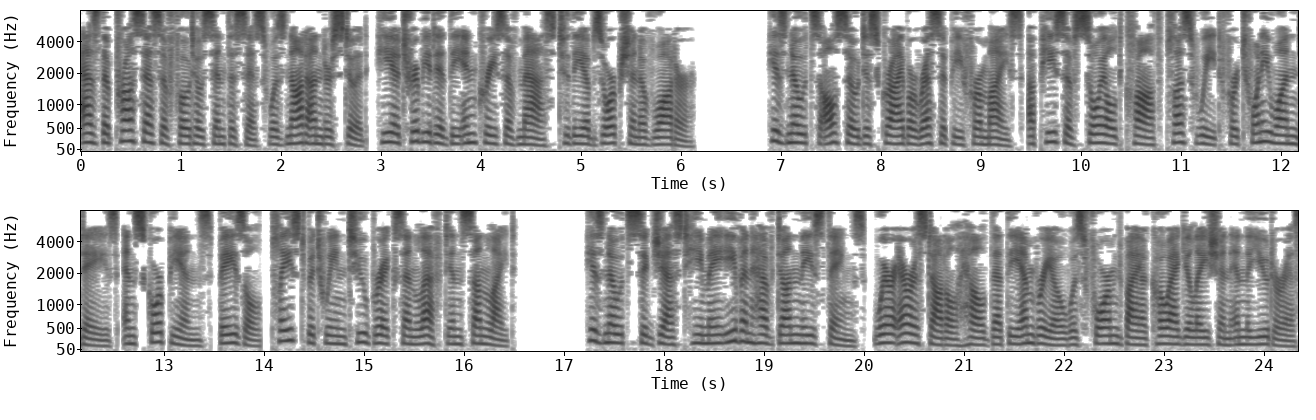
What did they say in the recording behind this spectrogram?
As the process of photosynthesis was not understood, he attributed the increase of mass to the absorption of water. His notes also describe a recipe for mice a piece of soiled cloth plus wheat for 21 days and scorpions basil, placed between two bricks and left in sunlight. His notes suggest he may even have done these things. Where Aristotle held that the embryo was formed by a coagulation in the uterus,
